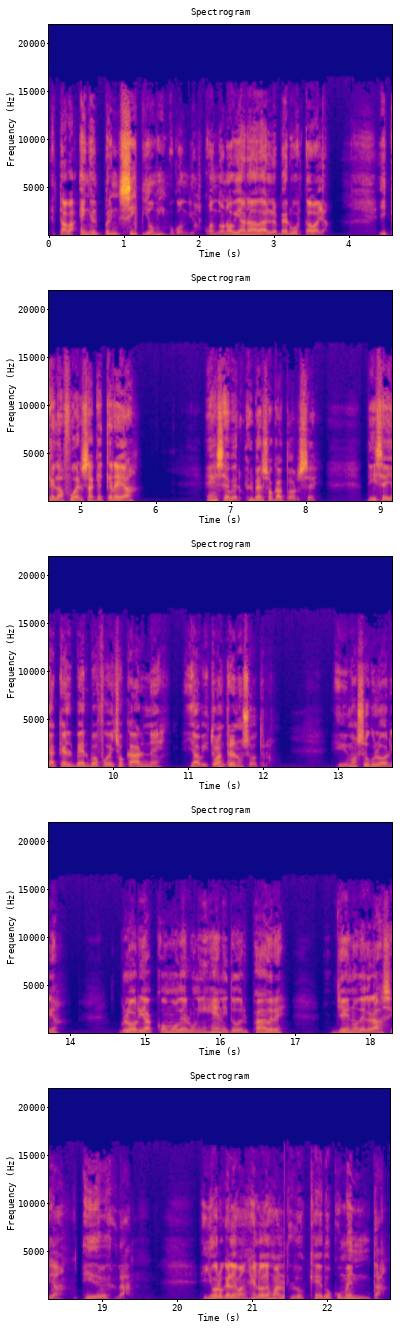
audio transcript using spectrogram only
estaba en el principio mismo con Dios. Cuando no había nada, el verbo estaba allá. Y que la fuerza que crea es ese verbo. El verso 14 dice, y aquel verbo fue hecho carne y habitó entre nosotros. Y vimos su gloria, gloria como del unigénito del Padre, lleno de gracia y de verdad. Y yo creo que el Evangelio de Juan lo que documenta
